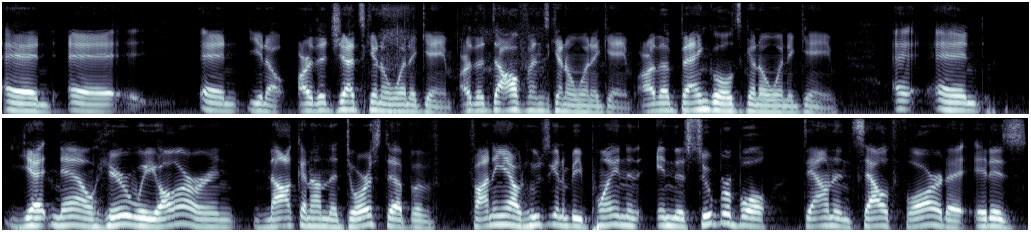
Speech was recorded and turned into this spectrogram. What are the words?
And, uh, and you know, are the Jets going to win a game? Are the Dolphins going to win a game? Are the Bengals going to win a game? And yet now here we are and knocking on the doorstep of finding out who's going to be playing in, in the Super Bowl down in South Florida. It is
